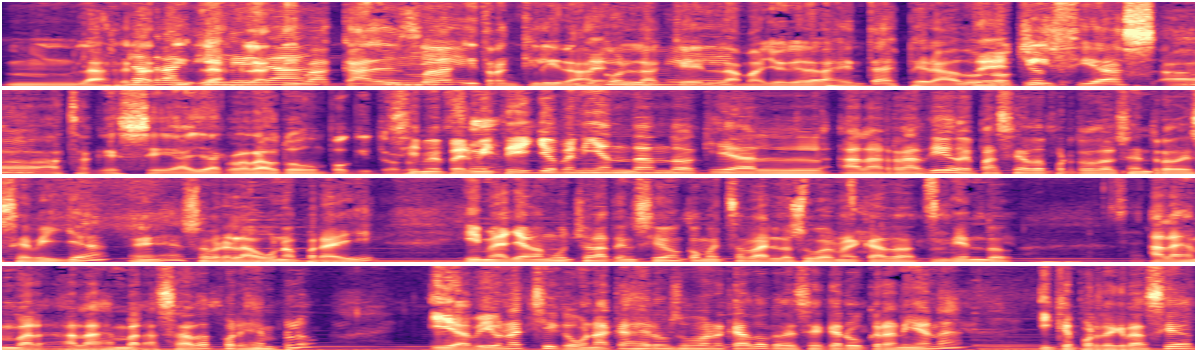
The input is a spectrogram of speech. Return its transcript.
mm, la, relati- la tranquilidad, relativa calma sí. y tranquilidad De- con la que la mayoría de la gente ha esperado De hecho, noticias a- hasta que se haya aclarado todo un poquito. ¿no? Si me permitís, yo venía andando aquí al- a la radio, he paseado por todo el centro de Sevilla, ¿eh? sobre la 1 por ahí, y me ha llamado mucho la atención cómo estaba en los supermercados atendiendo a las, embar- a las embarazadas, por ejemplo, y había una chica, una cajera en un supermercado que decía que era ucraniana y que por desgracia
